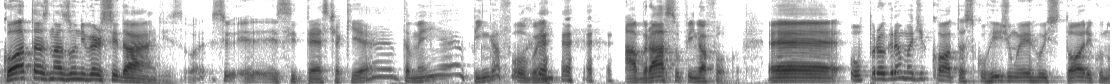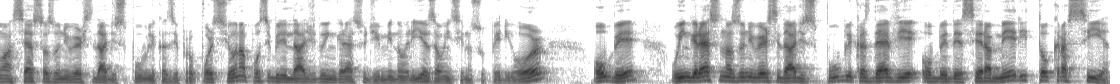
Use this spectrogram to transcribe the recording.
Cotas nas universidades. Esse, esse, teste aqui é também é pinga-fogo, hein? Abraço, pinga-fogo. É, o programa de cotas corrige um erro histórico no acesso às universidades públicas e proporciona a possibilidade do ingresso de minorias ao ensino superior ou B, o ingresso nas universidades públicas deve obedecer à meritocracia.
